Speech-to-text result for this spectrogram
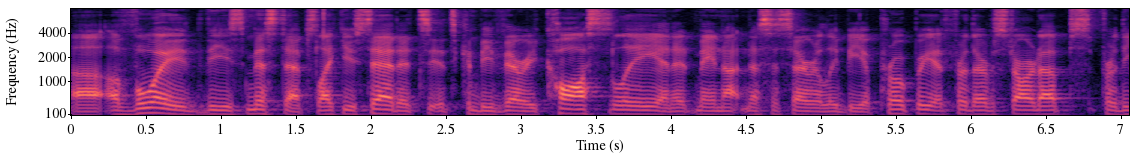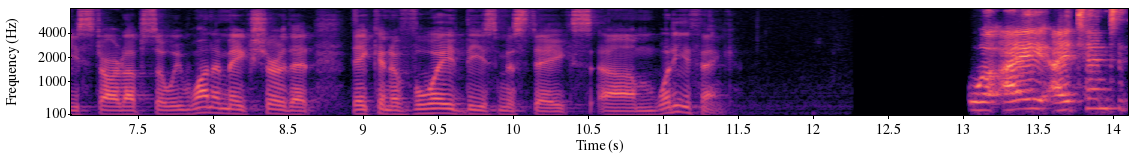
uh, avoid these missteps? Like you said, it's, it can be very costly, and it may not necessarily be appropriate for their startups, for these startups. So we want to make sure that they can avoid these mistakes. Um, what do you think? Well, I, I tend to,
